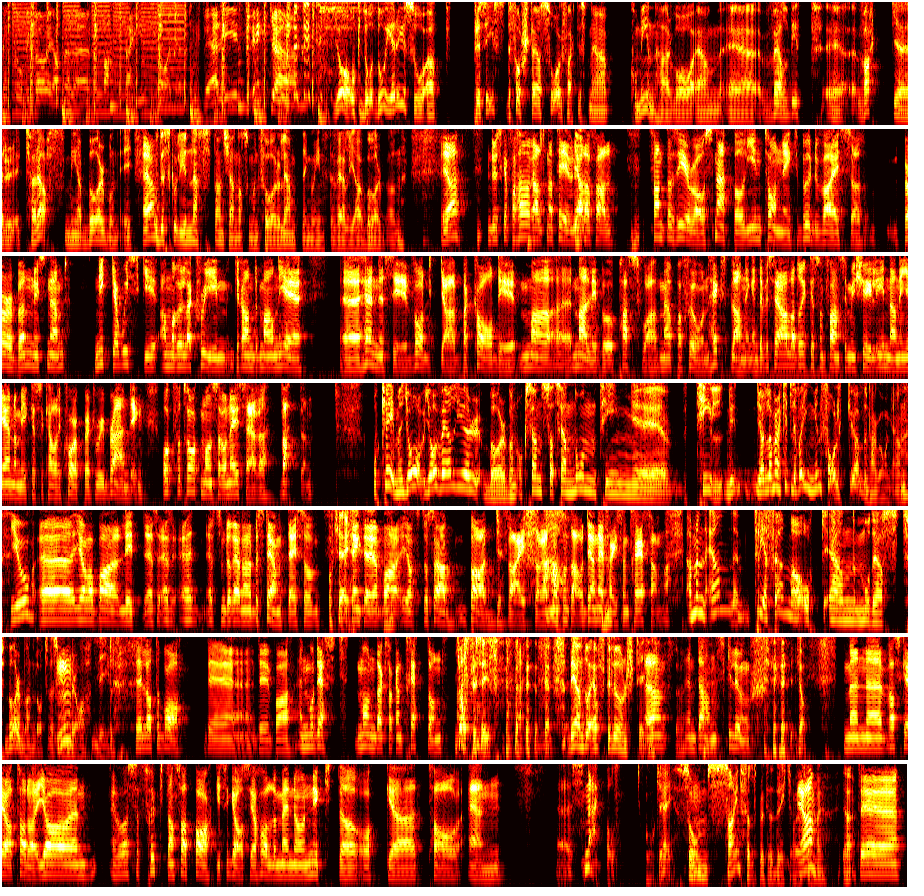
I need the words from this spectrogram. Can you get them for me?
Jag tror vi börjar med det fasta inslaget Välj drycken! Ja, och då, då är det ju så att precis det första jag såg faktiskt när jag kom in här var en eh, väldigt eh, vacker karaff med bourbon i. Ja. Och det skulle ju nästan kännas som en förolämpning att inte välja bourbon. Ja, du ska få höra alternativen i Ja. alla fall. Fanta Zero, Snapple, Gin Tonic, Budweiser, Bourbon nyss nämnd. Nicka Whisky, Amarula Cream, Grand Marnier, eh, Hennessy, Vodka, Bacardi, Ma- eh, Malibu, Passoa, Mer Passion, Häxblandningen. Det vill säga alla drycker som fanns i min kyl innan ni genomgick en så kallad corporate rebranding. Och för tråkmånsar och nejsägare, vatten. Okej, men jag, jag väljer bourbon och sen så att säga någonting eh, till. Jag lade märke till att det var ingen folköl den här gången. Jo, eh, jag var bara lite... ef- ef- Eftersom du redan hade bestämt dig så, Okej. så tänkte jag bara... Jag, då sa jag Budweiser eller något sånt där. Och den är faktiskt en 3-5. Ja, men en 3-5 och en modest bourbon låter väl som en bra deal. Det låter bra. Det, det är bara en modest måndag klockan 13. Ja, precis. det, är ändå efter lunchtid. Ja, en dansk lunch. ja. Men eh, vad ska jag ta då? Jag, eh, jag var så fruktansvärt bakis igår så jag håller mig nog nykter och eh, tar en Snapple. Okej, som Seinfeld brukade dricka har jag Mm. Ja. för mig. Ja. Det,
